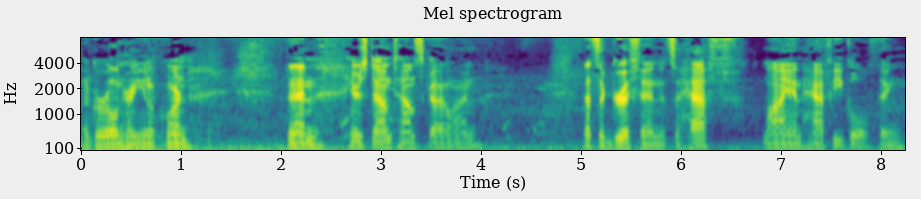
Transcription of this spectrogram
a girl and her unicorn. Then here's downtown skyline. That's a griffin. It's a half lion, half eagle thing.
